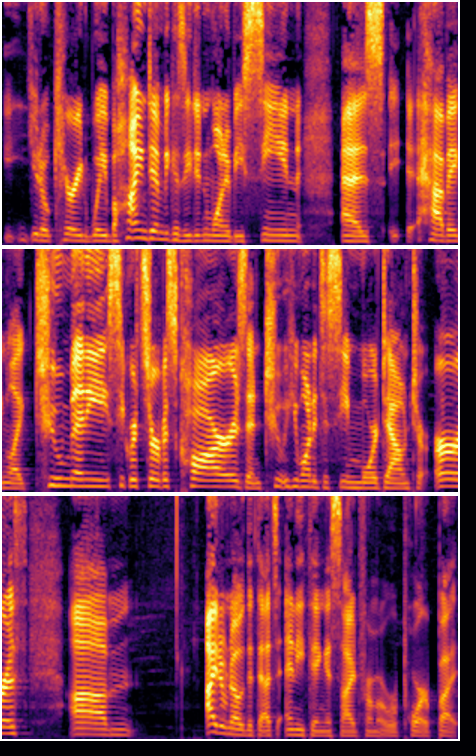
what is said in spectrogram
you know, carried way behind him because he didn't want to be seen as having like too many Secret Service cars and too, he wanted to seem more down to earth. Um, I don't know that that's anything aside from a report, but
